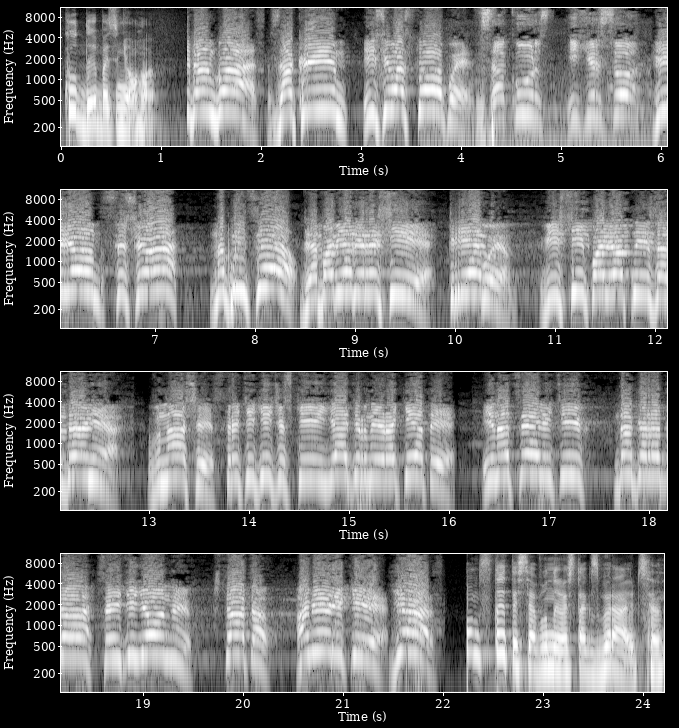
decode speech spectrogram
куди без нього. Донбасс, за Крым и Севастополь, за Курск и Херсон. Берем США на прицел для победы России. Требуем ввести полетные задания в наши стратегические ядерные ракеты и нацелить их на города Соединенных Штатов Америки. Ярс! Помститися вони ось так збираються.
